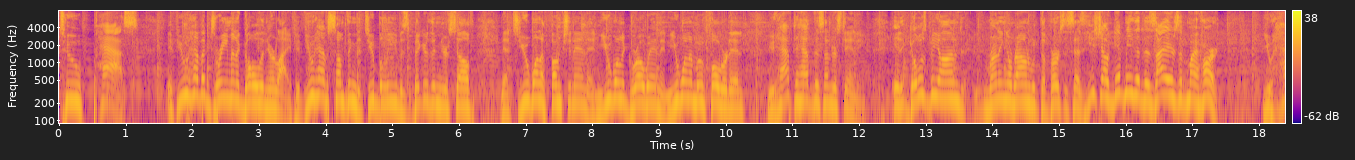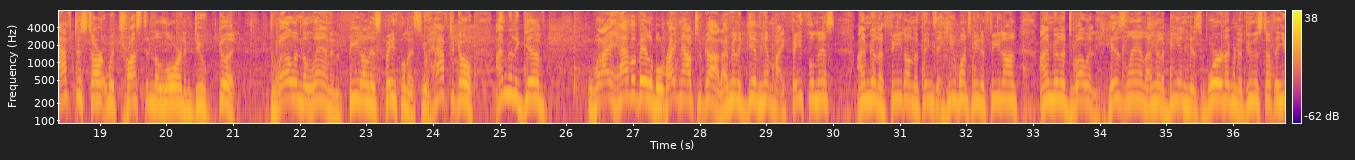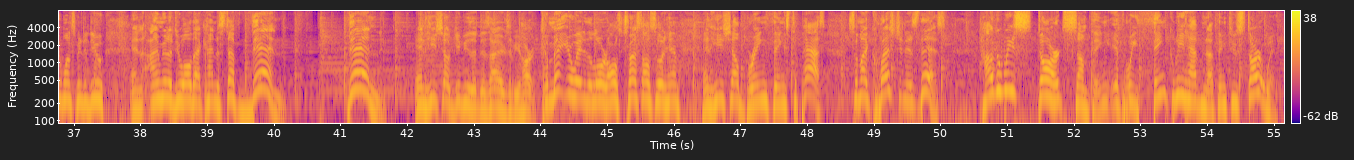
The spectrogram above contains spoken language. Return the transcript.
to pass. If you have a dream and a goal in your life, if you have something that you believe is bigger than yourself, that you want to function in and you want to grow in and you want to move forward in, you have to have this understanding. It goes beyond running around with the verse that says, He shall give me the desires of my heart. You have to start with trust in the Lord and do good. Dwell in the land and feed on his faithfulness. You have to go, I'm going to give what I have available right now to God. I'm going to give him my faithfulness. I'm going to feed on the things that he wants me to feed on. I'm going to dwell in his land. I'm going to be in his word. I'm going to do the stuff that he wants me to do. And I'm going to do all that kind of stuff. Then, then, and he shall give you the desires of your heart. Commit your way to the Lord. All trust also in him, and he shall bring things to pass. So my question is this. How do we start something if we think we have nothing to start with?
